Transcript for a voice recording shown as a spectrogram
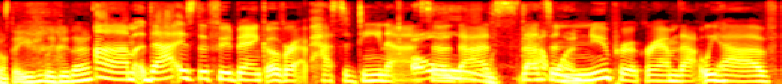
Don't they usually do that? Um, that is the food bank over at Pasadena. Oh, so that's that that's a one. new program that we have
